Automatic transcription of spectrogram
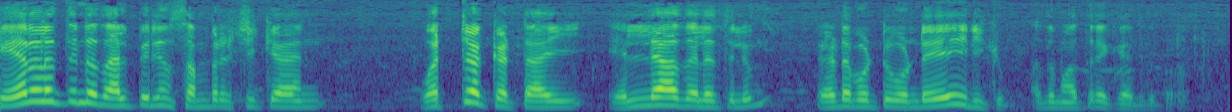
കേരളത്തിന്റെ താല്പര്യം സംരക്ഷിക്കാൻ ഒറ്റക്കെട്ടായി എല്ലാ തലത്തിലും ഇടപെട്ടുകൊണ്ടേയിരിക്കും. അത് മാത്രമേ കരുതി. പറഞ്ഞു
